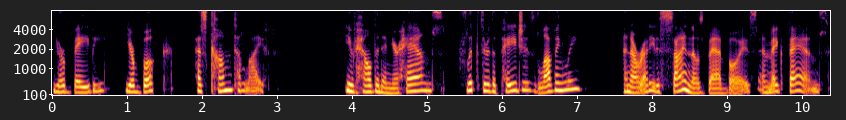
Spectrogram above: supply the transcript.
your baby, your book, has come to life. You've held it in your hands, flipped through the pages lovingly, and are ready to sign those bad boys and make fans.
